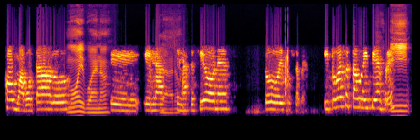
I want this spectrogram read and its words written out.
cómo ha votado. Muy bueno. Eh, en, las, en las sesiones, todo eso se ve. Y todo eso ha estado ahí siempre. Y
